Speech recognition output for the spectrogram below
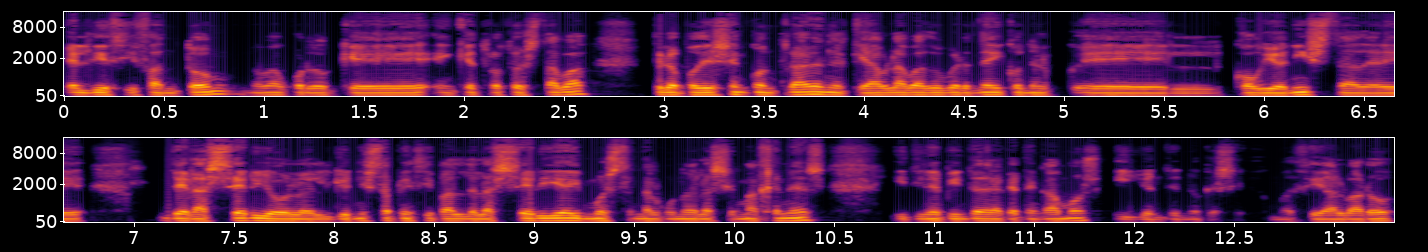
el 10 y Phantom. No me acuerdo qué, en qué trozo estaba, pero podéis encontrar en el que hablaba Duvernay con el, el co-guionista de, de la serie o el guionista principal de la serie y muestran algunas de las imágenes y tiene pinta de la que tengamos y yo entiendo que sí. Como decía Álvaro,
